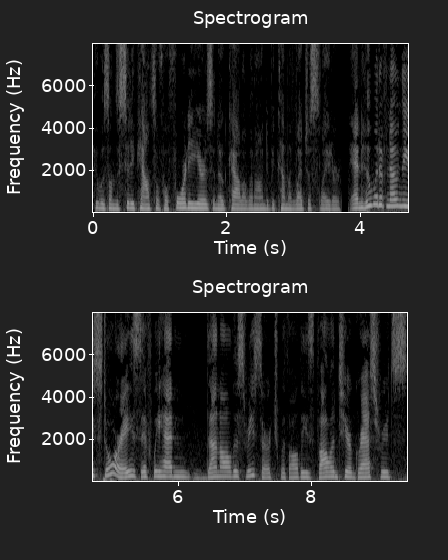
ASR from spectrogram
who was on the city council for 40 years in Ocala, went on to become a legislator. And who would have known these stories if we hadn't done all this research with all these volunteer grassroots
